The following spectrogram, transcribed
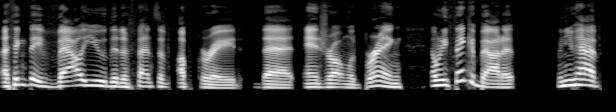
I think they value the defensive upgrade that Andrelton would bring. And when you think about it, when you have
